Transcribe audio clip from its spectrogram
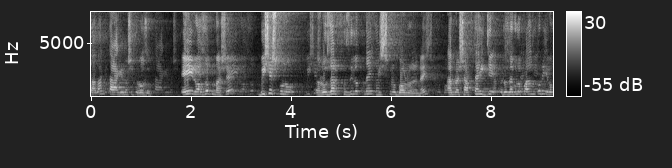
সাবান, তার আগের মাসে তো রজব। এই রজব মাসে বিশেষ কোনো রোজার ফজিলত নাই, বিশেষ কোনো বর্ণনা নাই। আমরা সাপ্তাহিক যে রোজাগুলো পালন করি এবং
